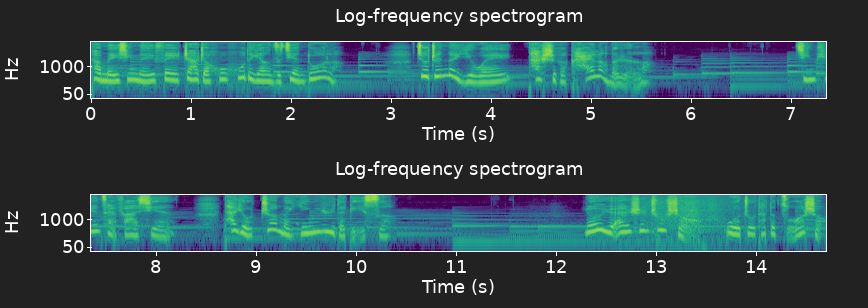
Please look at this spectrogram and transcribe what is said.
他没心没肺、咋咋呼呼的样子见多了。就真的以为他是个开朗的人了。今天才发现，他有这么阴郁的底色。刘雨安伸出手握住他的左手，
